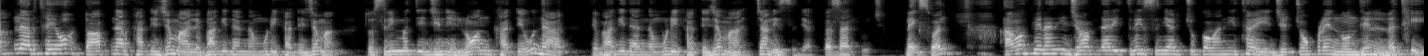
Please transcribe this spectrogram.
આપનાર થયો, તો આપનાર ખાતે જમા એટલે ભાગીદારના મૂડી ખાતે જમા. તો શ્રીમતીજીની લોન ખાતે ઉધાર, તે ભાગીદારના મૂડી ખાતે જમા ચાલીસ હજાર. બસ આટલું જ. નેક્સ્ટ વન આવકવેરાની જવાબદારી ત્રીસ હજાર ચૂકવવાની થઈ, જે ચોપડે નોંધેલ નથી.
